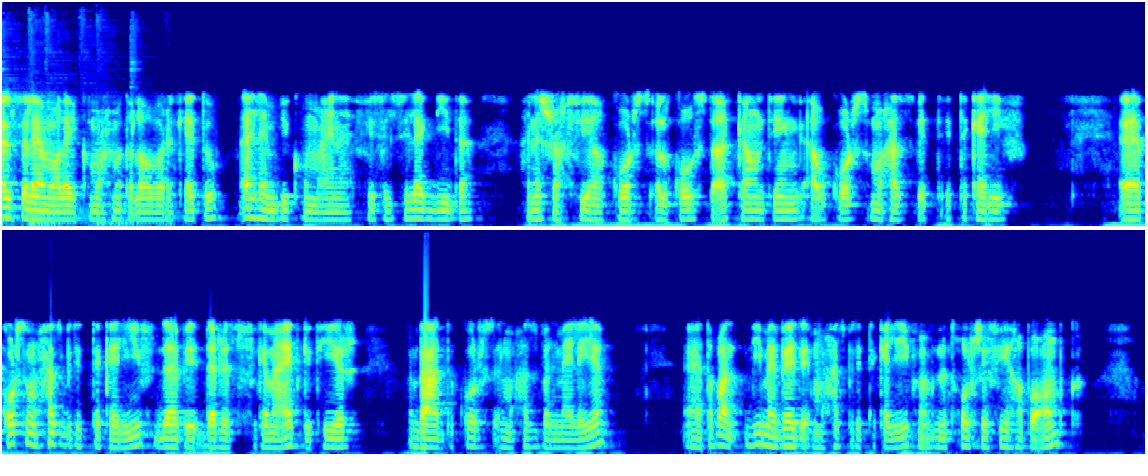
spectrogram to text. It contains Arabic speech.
السلام عليكم ورحمة الله وبركاته. أهلا بكم معانا في سلسلة جديدة هنشرح فيها كورس ال cost accounting أو كورس محاسبة التكاليف. آه كورس محاسبة التكاليف ده بيدرس في جامعات كتير بعد كورس المحاسبة المالية. آه طبعا دي مبادئ محاسبة التكاليف ما بندخلش فيها بعمق.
